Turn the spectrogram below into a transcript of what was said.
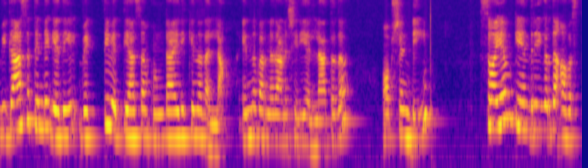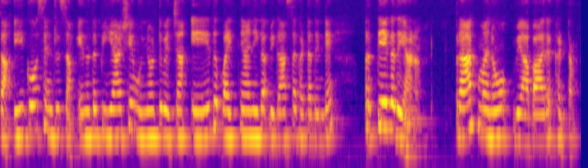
വികാസത്തിന്റെ ഗതിയിൽ വ്യക്തി വ്യത്യാസം ഉണ്ടായിരിക്കുന്നതല്ല എന്ന് പറഞ്ഞതാണ് ശരിയല്ലാത്തത്. ഓപ്ഷൻ ഡി സ്വയം കേന്ദ്രീകൃത അവസ്ഥ ഈഗോ സെൻട്രിസം എന്നത് പിയാഷെ മുന്നോട്ട് വെച്ച ഏത് വൈജ്ഞാനിക വികാസഘട്ടത്തിന്റെ പ്രത്യേകതയാണ്? പ്രാഗ് മനോ വ്യാപാര ഘട്ടം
